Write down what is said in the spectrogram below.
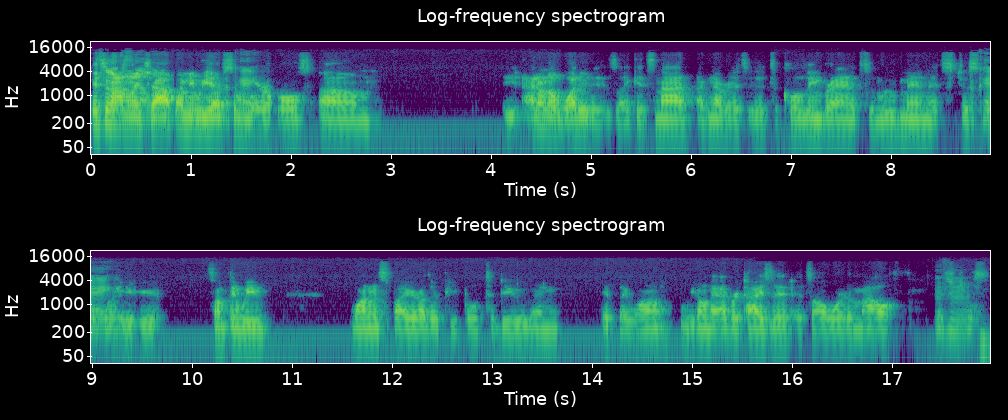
It's an online shop. I mean, we have some wearables. Um, I don't know what it is. Like, it's not. I've never. It's it's a clothing brand. It's a movement. It's just okay. a way, something we want to inspire other people to do, and if they want, we don't advertise it. It's all word of mouth. It's mm-hmm. just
